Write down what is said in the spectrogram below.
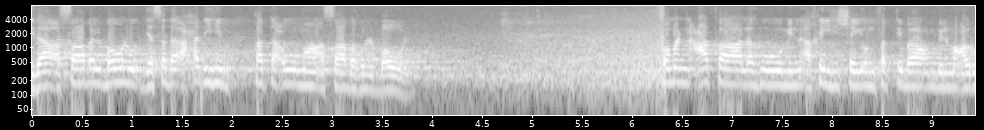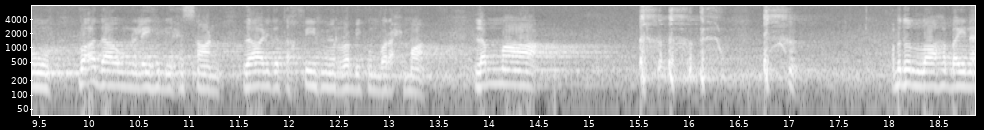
إذا أصاب البول جسد أحدهم قطعوا ما أصابه البول. فمن عفا له من أخيه شيء فاتباع بالمعروف وأداء إليه بإحسان ذلك تخفيف من ربكم ورحمة لما عبد الله بين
